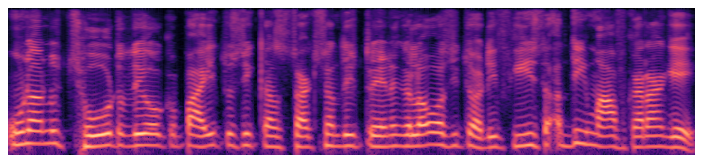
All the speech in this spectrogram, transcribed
ਉਹਨਾਂ ਨੂੰ ਛੋਟ ਦਿਓ ਕਿ ਭਾਈ ਤੁਸੀਂ ਕੰਸਟਰਕਸ਼ਨ ਦੀ ਟ੍ਰੇਨਿੰਗ ਲਓ, ਅਸੀਂ ਤੁਹਾਡੀ ਫੀਸ ਅੱਧੀ ਮਾਫ ਕਰਾਂਗੇ।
